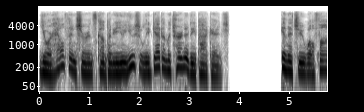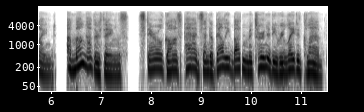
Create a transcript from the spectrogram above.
your health insurance company you usually get a maternity package. In it you will find, among other things, sterile gauze pads and a belly button maternity-related clamp.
